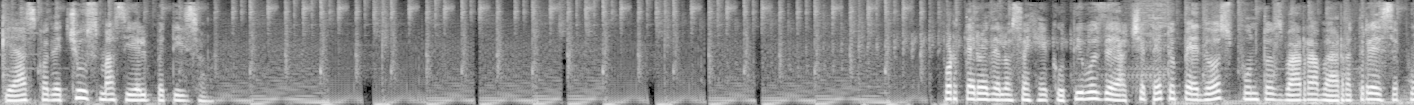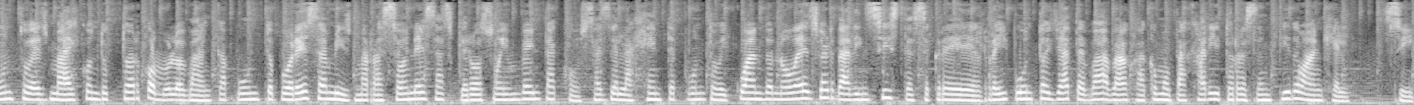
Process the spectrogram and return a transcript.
qué asco de chusmas y el petizo. Portero de los ejecutivos de http barra 13es mal conductor como lo banca. Por esa misma razón es asqueroso inventa cosas de la gente. Y cuando no es verdad insiste se cree el rey. Ya te va baja como pajarito resentido Ángel, sí.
